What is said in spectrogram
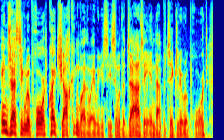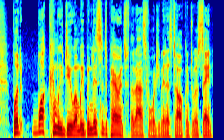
Interesting report. Quite shocking, by the way, when you see some of the data in that particular report. But what can we do? And we've been listening to parents for the last 40 minutes talking to us saying,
